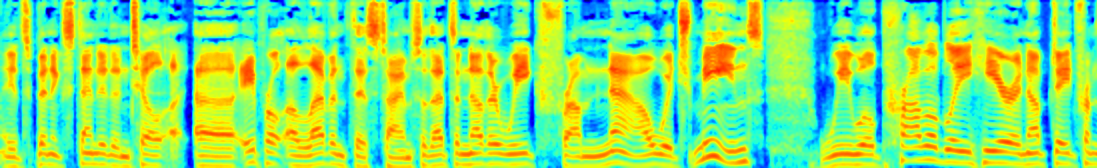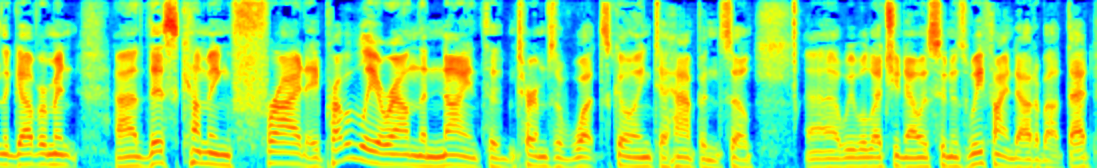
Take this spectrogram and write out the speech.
It's been extended until uh, April 11th this time. So that's another week from now, which means we will probably hear an update from the government uh, this coming Friday, probably around the 9th in terms of what's going to happen. So uh, we will let you know as soon as we find out about that.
